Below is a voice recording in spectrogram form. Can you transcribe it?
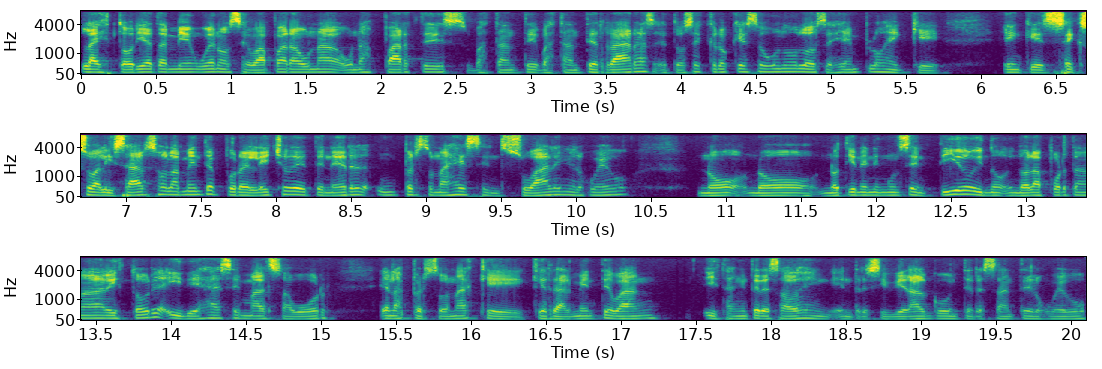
la historia también, bueno, se va para unas partes bastante, bastante raras. Entonces creo que ese es uno de los ejemplos en que, en que sexualizar solamente por el hecho de tener un personaje sensual en el juego no, no, no tiene ningún sentido y no, no, le aporta nada a la historia y deja ese mal sabor en las personas que, que realmente van y están interesados en, recibir algo interesante del juego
